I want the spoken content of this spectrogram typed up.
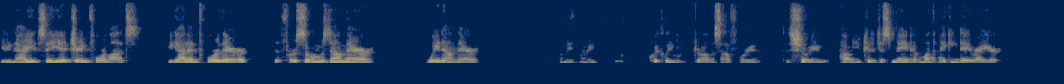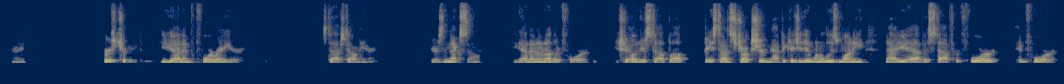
You now you say you hit trading four lots. You got in four there. The first zone was down there, way down there. Let me let me quickly draw this out for you to show you how you could have just made a month making day right here. Right? First trade, you got in four right here. Stops down here. Here's the next zone. You got in another four. You trailed your stop up based on structure, not because you didn't want to lose money. Now you have a stop for four and four,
